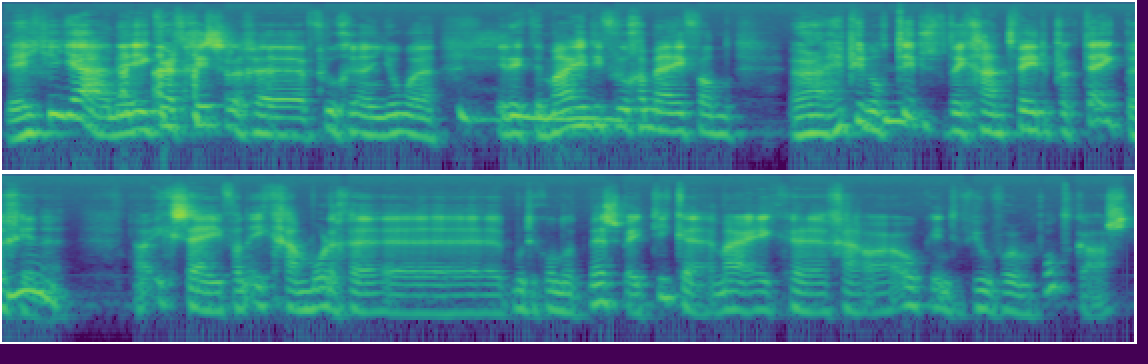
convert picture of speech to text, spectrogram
Weet je? Ja, nee, ik werd gisteren, ge- vroeg een jongen, Erik de Maier, die vroeg aan mij van, eh, heb je nog tips? Want ik ga een tweede praktijk beginnen. Nou, ik zei van, ik ga morgen, eh, moet ik onder het mes bij Tika, maar ik eh, ga ook interviewen voor een podcast.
